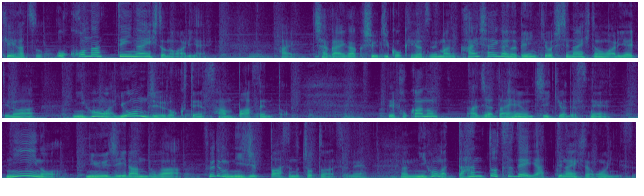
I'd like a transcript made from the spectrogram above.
啓発を行っていない人の割合。はい、社外学習自己啓発で、まあ、会社以外の勉強をしてない人の割合っていうのは日本は46.3%で他のアジア太平洋の地域はですね2位のニュージーランドがそれでも20%ちょっとなんですよね。日本がダントツでやってない人が多いんです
